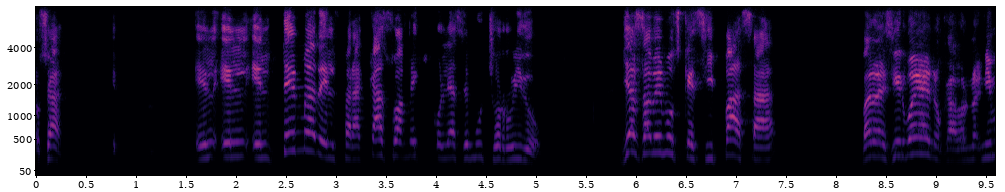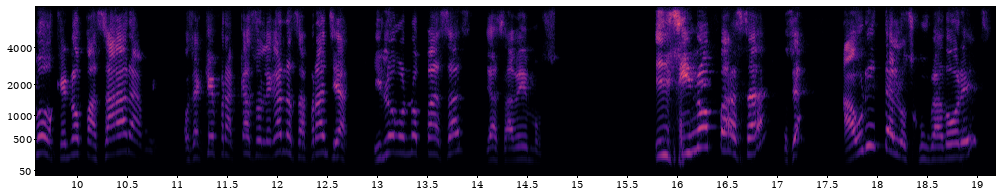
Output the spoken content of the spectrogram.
o sea, el, el, el tema del fracaso a México le hace mucho ruido. ya sabemos que si pasa, van a decir, bueno, cabrón, ni modo que no pasara, güey. O sea, qué fracaso, le ganas a Francia y luego no pasas, ya sabemos. Y si no pasa, o sea, ahorita los jugadores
